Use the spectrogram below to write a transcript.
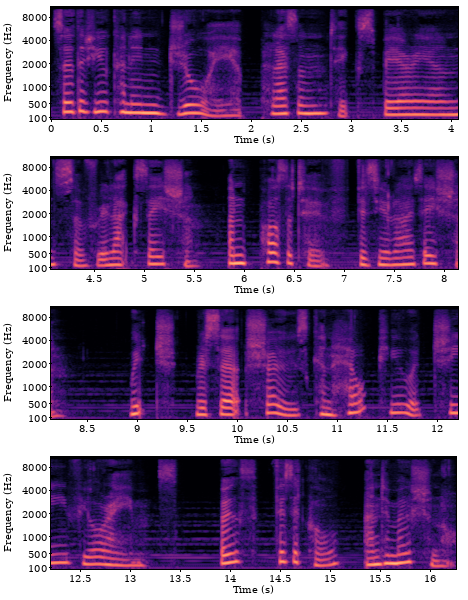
so that you can enjoy a pleasant experience of relaxation and positive visualization, which research shows can help you achieve your aims, both physical and emotional.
